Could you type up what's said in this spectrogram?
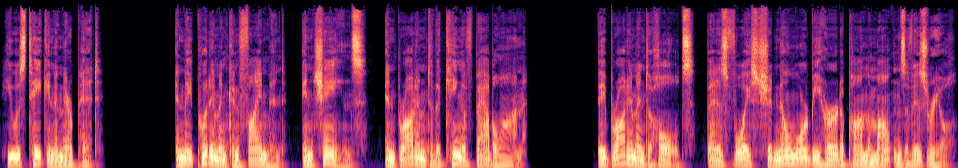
he was taken in their pit. And they put him in confinement, in chains, and brought him to the king of Babylon. They brought him into holds, that his voice should no more be heard upon the mountains of Israel.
